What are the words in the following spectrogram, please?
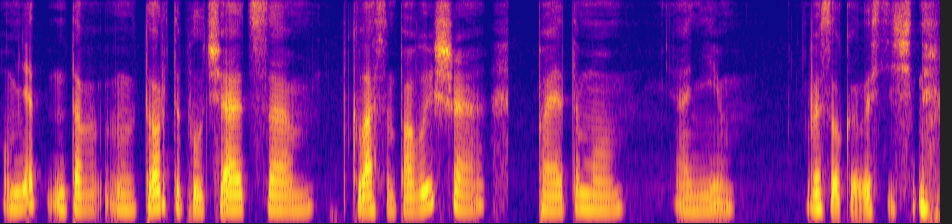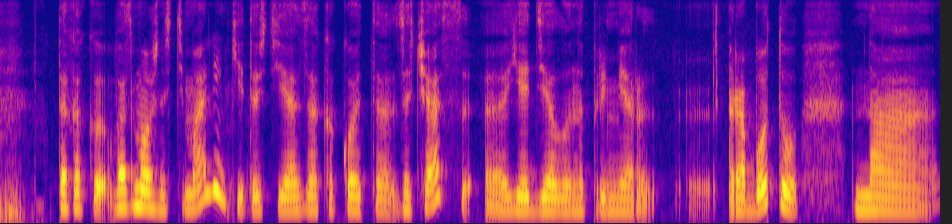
у меня торты получаются классом повыше, поэтому они высокоэластичные так как возможности маленькие, то есть я за какой-то, за час э, я делаю, например, работу на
